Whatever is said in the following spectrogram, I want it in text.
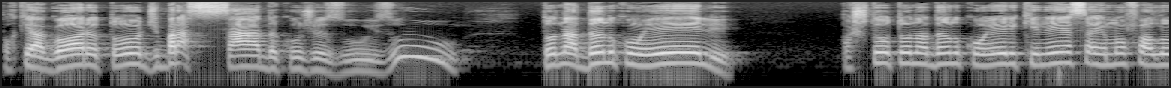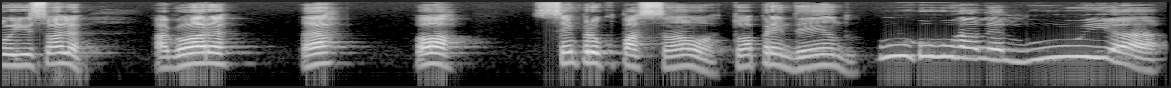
Porque agora eu estou de braçada com Jesus. Uh, estou nadando com Ele. Pastor, estou nadando com Ele, que nem essa irmã falou isso. Olha, agora, né, ó, sem preocupação, estou aprendendo. Uh, aleluia!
